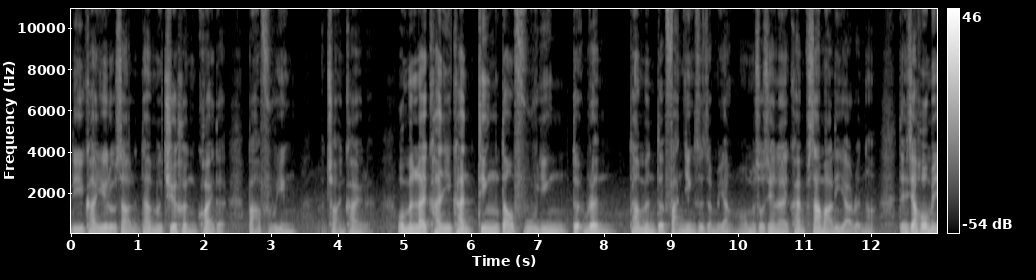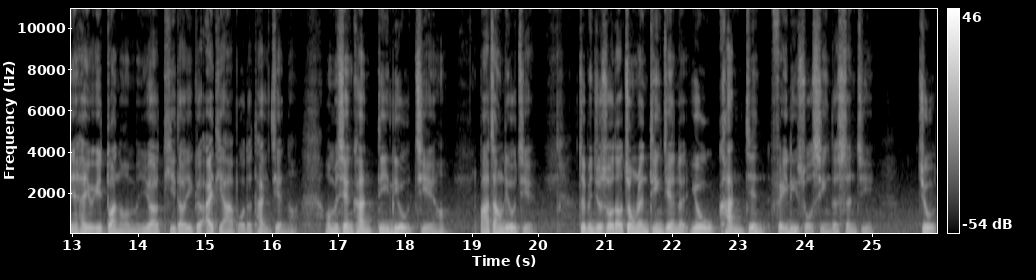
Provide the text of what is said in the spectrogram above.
离开耶路撒冷，他们却很快的把福音传开了。我们来看一看，听到福音的人。他们的反应是怎么样？我们首先来看撒玛利亚人啊，等一下后面还有一段呢，我们又要提到一个埃提阿伯的太监哈。我们先看第六节哈，八章六节，这边就说到众人听见了，又看见腓力所行的神迹，就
